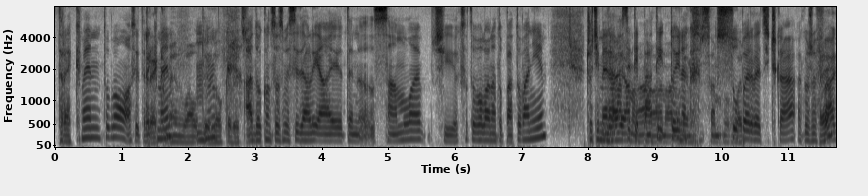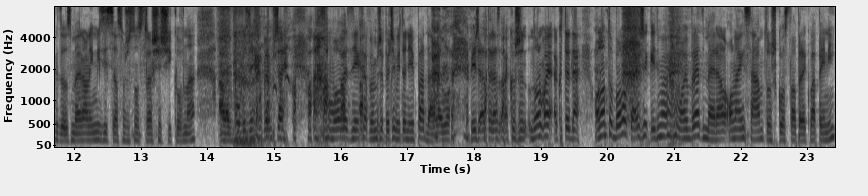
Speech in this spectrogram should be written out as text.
Trackman, to bol asi Trackman. Trackman, wow, to je Mhm. veľká vec. A dokonca sme si dali aj ten Samle, či jak sa to volá na to patovanie, čo ti merá Ja, vlastne áno, tie paty. áno, to je áno, inak viem, Sam- super vecička, akože Hej? fakt, zmerali mi, zistila som, že som strašne šikovná, ale vôbec nechápem, že, vôbec nechápem, že prečo mi to nepadá, lebo vieš, a teraz akože normálne, ako teda, ono to bolo tak, že keď ma môj brat zmeral, on aj sám trošku ostal prekvapený,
